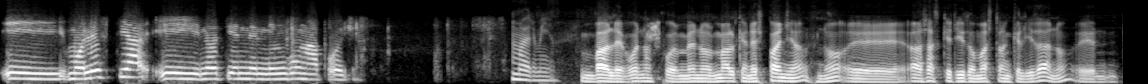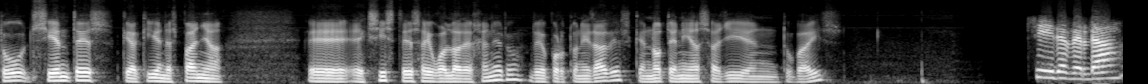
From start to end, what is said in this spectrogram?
y molestia y no tienen ningún apoyo. Madre mía. Vale, bueno, pues menos mal que en España, ¿no? Eh, has adquirido más tranquilidad, ¿no? Eh, ¿Tú sientes que aquí en España eh, existe esa igualdad de género, de oportunidades que no tenías allí en tu país? Sí, de verdad,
